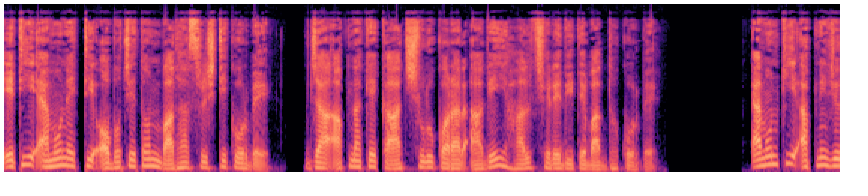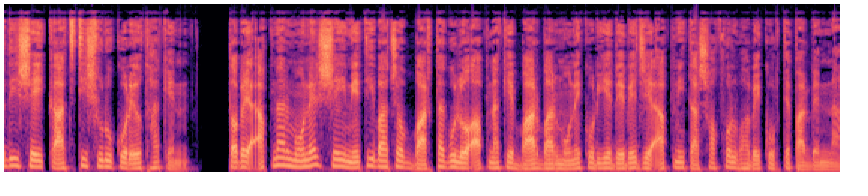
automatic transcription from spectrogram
এটি এমন একটি অবচেতন বাধা সৃষ্টি করবে, যা আপনাকে কাজ শুরু করার আগেই হাল ছেড়ে দিতে বাধ্য করবে। এমনকি আপনি যদি সেই কাজটি শুরু করেও থাকেন তবে আপনার মনের সেই নেতিবাচক বার্তাগুলো আপনাকে বারবার মনে করিয়ে দেবে যে আপনি তা সফলভাবে করতে পারবেন না।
